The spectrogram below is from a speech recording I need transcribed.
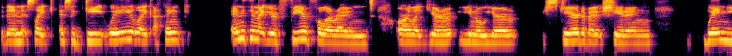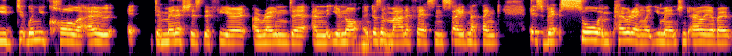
But then it's like it's a gateway. Like I think anything that you're fearful around or like you're, you know, you're scared about sharing when you do when you call it out it diminishes the fear around it and you're not it doesn't mm-hmm. manifest inside. And i think it's so empowering like you mentioned earlier about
